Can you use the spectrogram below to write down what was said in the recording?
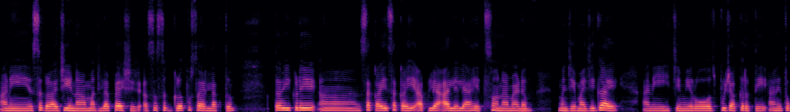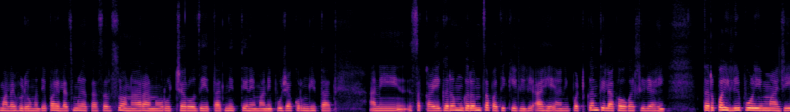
आणि सगळा जिनामधला पॅसेज असं सगळं पुसायला लागतं. तर इकडे सकाळी सकाळी आपल्या आलेल्या आहेत सोना मॅडम म्हणजे माझी गाय. आणि हिची मी रोज पूजा करते आणि तुम्हाला व्हिडिओमध्ये पाहायलाच मिळत असेल सोना रानू रोजच्या रोज येतात नित्यनेमाने पूजा करून घेतात. आणि सकाळी गरम गरम चपाती केलेली आहे आणि पटकन तिला खाऊ घातलेली आहे. तर पहिली पोळी माझी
